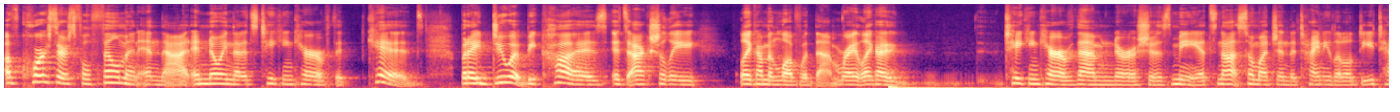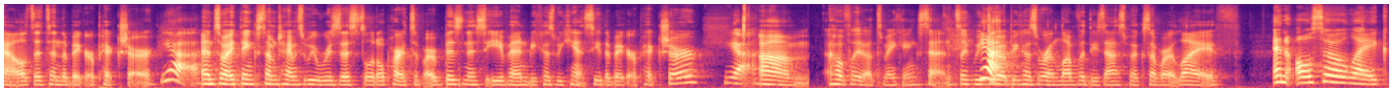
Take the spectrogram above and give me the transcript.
of course, there's fulfillment in that and knowing that it's taking care of the kids. But I do it because it's actually like I'm in love with them, right? Like I taking care of them nourishes me. It's not so much in the tiny little details, it's in the bigger picture. Yeah. And so I think sometimes we resist little parts of our business even because we can't see the bigger picture. Yeah. Um hopefully that's making sense. Like we yeah. do it because we're in love with these aspects of our life. And also like,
